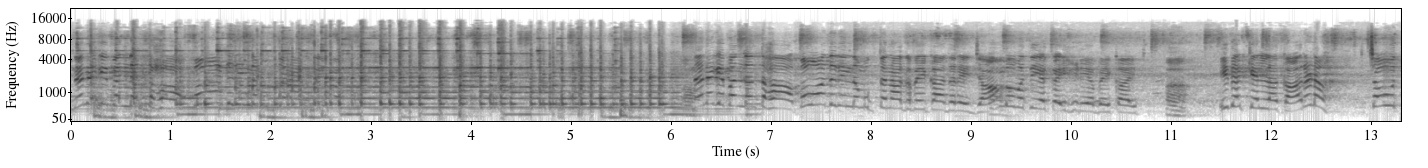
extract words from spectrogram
ನನಗೆ ಬಂದಂತಹ ಅಪವಾದದಿಂದ ಮುಕ್ತನಾಗಬೇಕಾ- ನನಗೆ ಬಂದಂತಹ ಅಪವಾದದಿಂದ ಮುಕ್ತನಾಗಬೇಕಾದರೆ ಜಾಂಬವತಿಯ ಕೈ ಹಿಡಿಯಬೇಕಾಯಿತು. ಇದಕ್ಕೆಲ್ಲ ಕಾರಣ ಚೌತಿ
